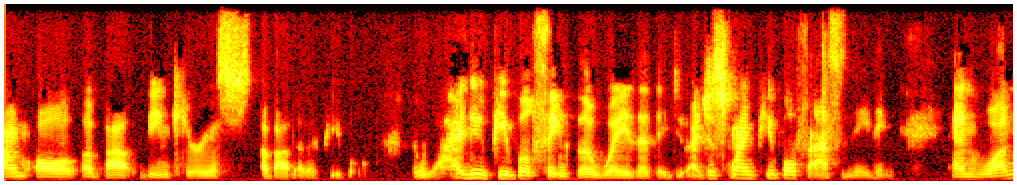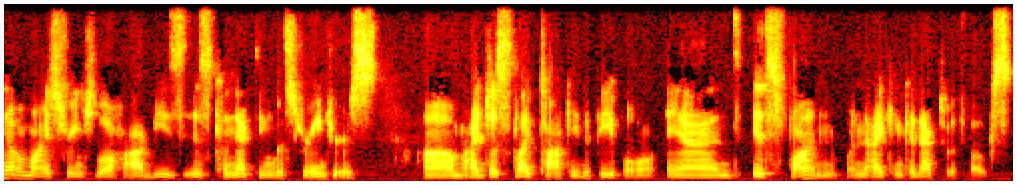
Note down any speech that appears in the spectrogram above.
I'm all about being curious about other people. Why do people think the way that they do? I just find people fascinating. And one of my strange little hobbies is connecting with strangers. Um, I just like talking to people, and it's fun when I can connect with folks.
